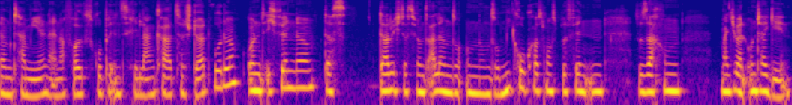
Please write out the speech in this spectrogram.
ähm, Tamilen, einer Volksgruppe in Sri Lanka, zerstört wurde. Und ich finde, dass dadurch, dass wir uns alle in, so, in unserem Mikrokosmos befinden, so Sachen manchmal untergehen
